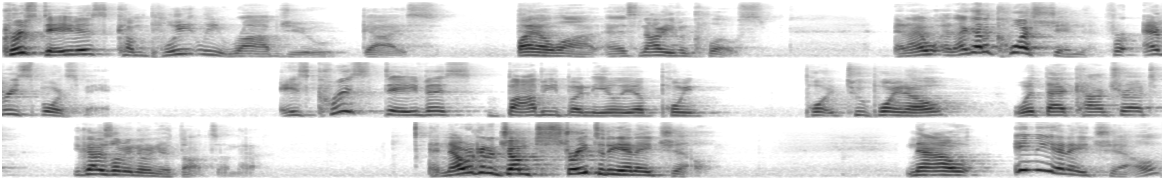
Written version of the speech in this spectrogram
Chris Davis completely robbed you guys by a lot, and it's not even close. And I and I got a question for every sports fan. Is Chris Davis Bobby Bonilla point, point 2.0 with that contract? You guys let me know in your thoughts on that. And now we're going to jump straight to the NHL. Now, in the NHL,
